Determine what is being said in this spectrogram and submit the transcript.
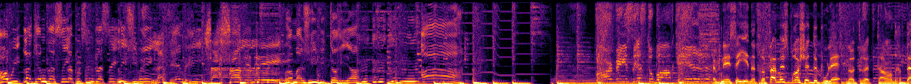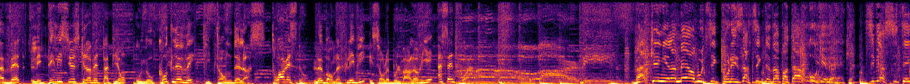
Ah oui, la crème glacée, la poutine glacée, les givrés, la crèmerie. Ça sent l'été. Fromagerie Victoria. Hum, hum, hum. Ah! Venez essayer notre fameuse brochette de poulet, notre tendre bavette, les délicieuses crevettes papillons ou nos côtes levées qui tombent de l'os. Trois restos, le Bonneuf Lévis et sur le boulevard Laurier à Sainte-Foy. Vapking est la meilleure boutique pour les articles de vapoteurs au Québec. Diversité,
